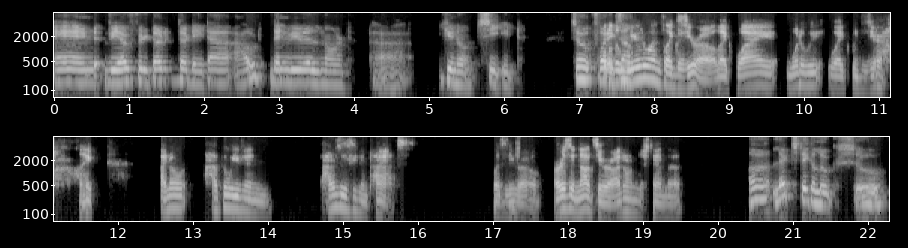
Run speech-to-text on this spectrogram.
and we have filtered the data out, then we will not, uh, you know, see it. So for well, example, the weird ones like zero, like why, what do we like with zero? like, I don't, how can we even how does this even pass? Was zero or is it not zero? I don't understand that. Uh, let's take a look. So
